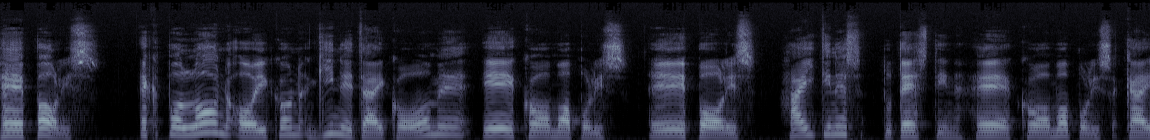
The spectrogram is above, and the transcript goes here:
he polis ek pollon oikon ginetai come e komopolis e polis haitines tu testin he komopolis kai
